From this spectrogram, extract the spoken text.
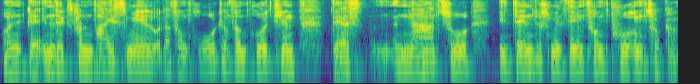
Und der Index von Weißmehl oder von Brot und von Brötchen, der ist nahezu identisch mit dem von purem Zucker.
